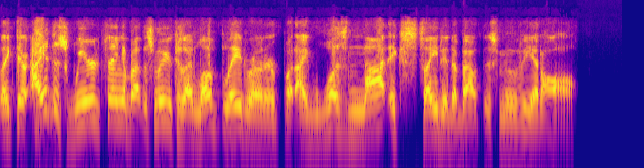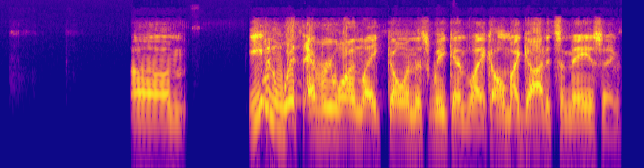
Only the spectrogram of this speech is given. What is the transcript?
Like there, I had this weird thing about this movie because I love Blade Runner, but I was not excited about this movie at all. Um, even with everyone like going this weekend, like, oh my god, it's amazing.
